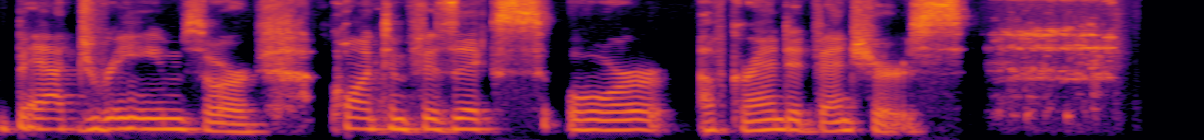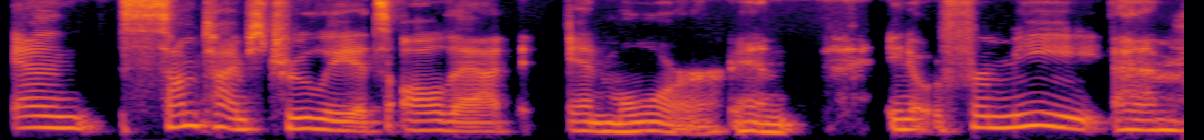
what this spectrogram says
bad dreams or quantum physics or of grand adventures. And sometimes truly it's all that and more. And, you know, for me, um,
